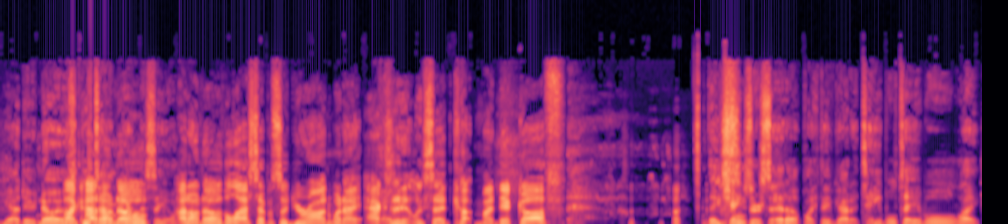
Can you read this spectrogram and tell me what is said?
Yeah, dude. No, it was like a good I don't know, to see him. I don't know. The last episode you're on, when I accidentally said "cut my dick off," they changed their setup. Like they've got a table, table, like,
